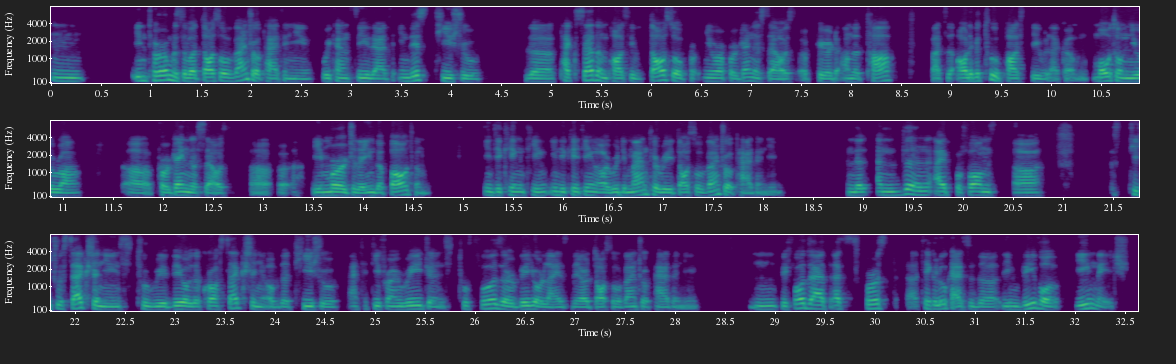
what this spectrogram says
In terms of a dorsal ventral patterning, we can see that in this tissue, the PAX7 positive dorsal neural progenitor cells appeared on the top, but the olig2 positive, like a motor neuron uh, progenitor cells uh, uh, emerged in the bottom, indicating, indicating a rudimentary dorsal ventral patterning. And, the, and then I performed tissue sectionings to reveal the cross section of the tissue at different regions to further visualize their dorsal ventral patterning. Mm, before that, let's first uh, take a look at the in vivo image.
